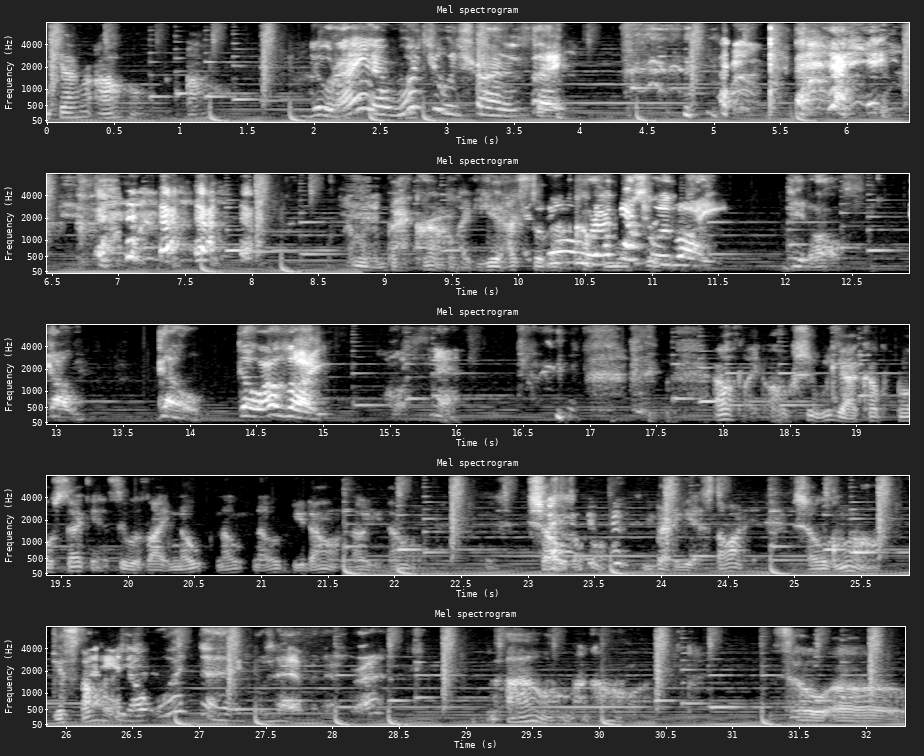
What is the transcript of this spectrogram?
on camera? Oh, oh. Dude, I ain't know what you were trying to say. I'm in the background, like, yeah, I still Dude, got a couple I thought you was like, get off. Go. Go. Go. I was like, oh snap. I was like, oh shoot, we got a couple more seconds. It was like, nope, nope, nope, you don't, no, you don't. Show's on. You better get started. Show's on. Get started. I didn't know what the heck was happening, right? Oh my god. So uh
